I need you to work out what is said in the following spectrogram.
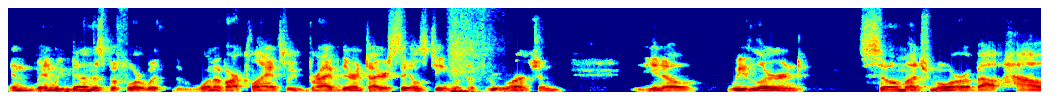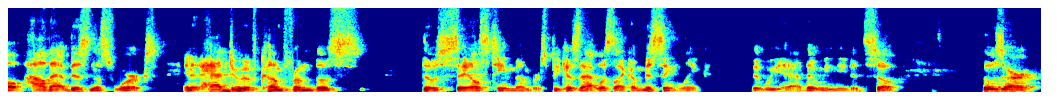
And, and we've done this before with one of our clients. We bribed their entire sales team with a free lunch and, you know, we learned so much more about how how that business works and it had to have come from those those sales team members because that was like a missing link that we had that we needed so those are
